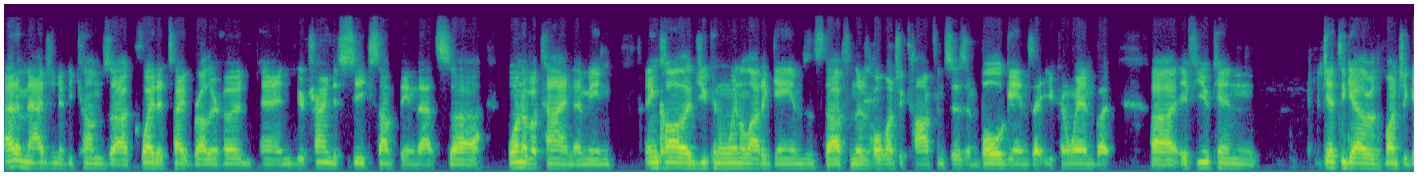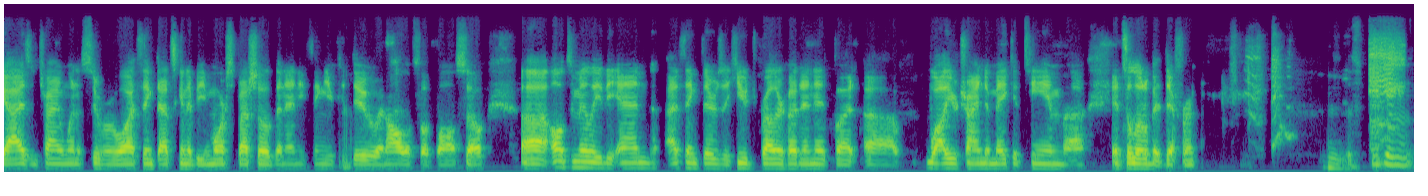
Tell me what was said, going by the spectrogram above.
I'd imagine it becomes uh, quite a tight brotherhood and you're trying to seek something that's uh, one of a kind. I mean, in college, you can win a lot of games and stuff, and there's a whole bunch of conferences and bowl games that you can win. But uh, if you can get together with a bunch of guys and try and win a Super Bowl, I think that's going to be more special than anything you could do in all of football. So uh, ultimately, the end, I think there's a huge brotherhood in it. But uh, while you're trying to make a team, uh, it's a little bit different. Speaking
